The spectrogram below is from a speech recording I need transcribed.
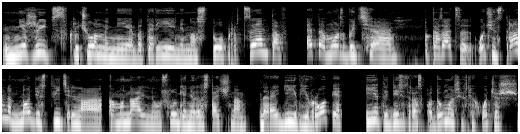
не жить с включенными батареями на 100%. Это может быть э, показаться очень странным, но действительно коммунальные услуги, они достаточно дорогие в Европе, и ты 10 раз подумаешь, если хочешь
